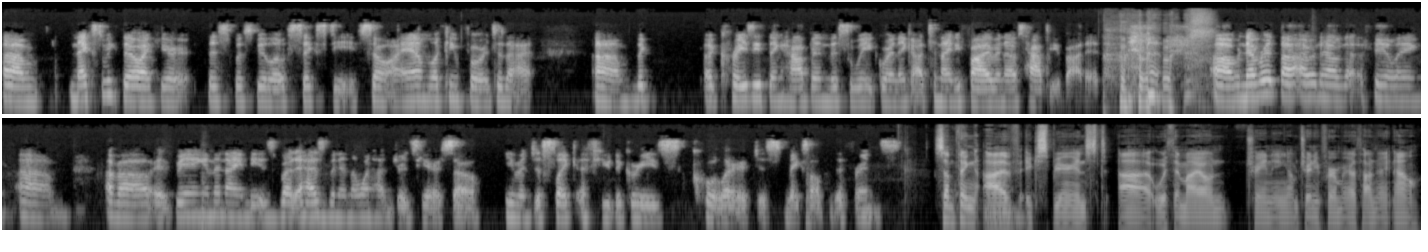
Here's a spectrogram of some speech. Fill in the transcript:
Um, next week, though, I hear this supposed to be low 60. So I am looking forward to that. Um, the a crazy thing happened this week when it got to 95 and I was happy about it. um, never thought I would have that feeling. Um, about it being in the 90s, but it has been in the 100s here. So even just like a few degrees cooler, it just makes all the difference. Something I've experienced uh, within my own training, I'm training for a marathon right now,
